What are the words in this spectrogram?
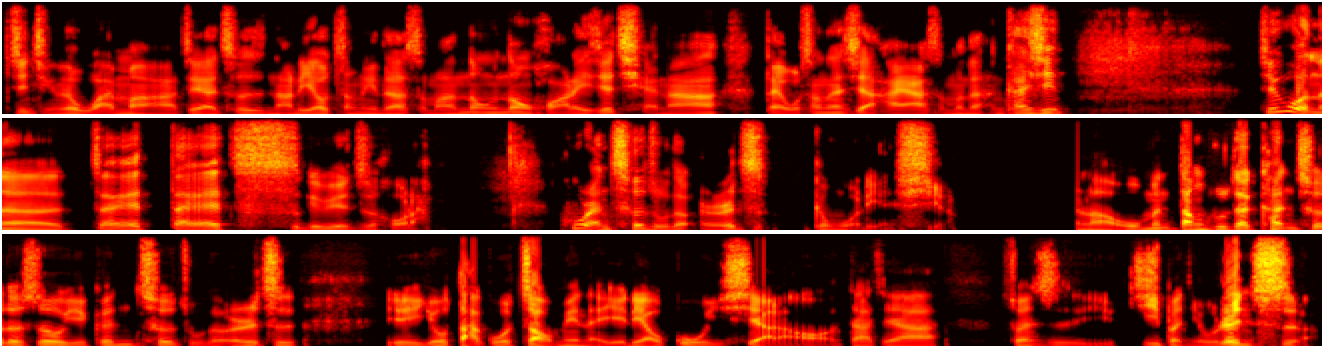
尽情的玩嘛，这台车子哪里要整理的，什么弄一弄，花了一些钱啊，带我上山下海啊什么的，很开心。结果呢，在大概四个月之后啦，忽然车主的儿子跟我联系了。那我们当初在看车的时候，也跟车主的儿子也有打过照面的，也聊过一下了哦，大家算是基本有认识了。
